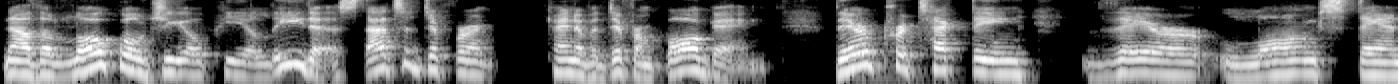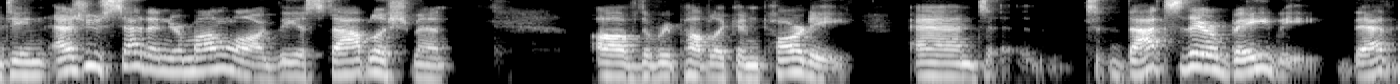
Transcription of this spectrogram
Now, the local GOP elitists, that's a different kind of a different ballgame. They're protecting their long-standing, as you said in your monologue, the establishment of the Republican Party and that's their baby. That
